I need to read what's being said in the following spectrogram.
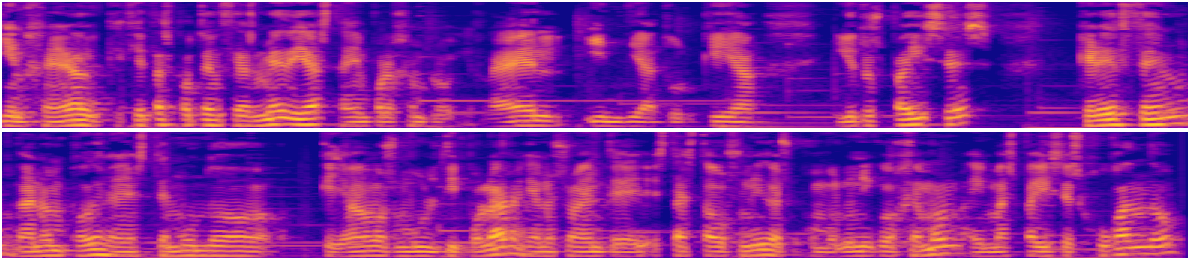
y en general que ciertas potencias medias, también por ejemplo Israel, India, Turquía y otros países, crecen, ganan poder en este mundo que llamamos multipolar. Ya no solamente está Estados Unidos como el único hegemón, hay más países jugando.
